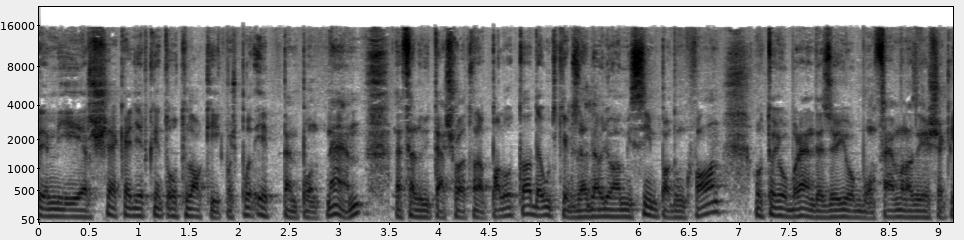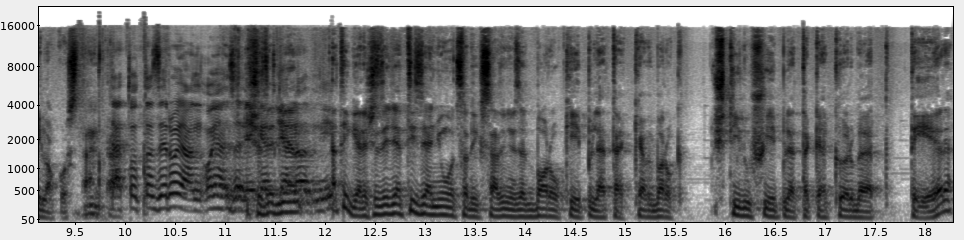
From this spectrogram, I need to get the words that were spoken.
Veszprémi érsek egyébként ott lakik, most pont, éppen pont nem, mert felújítás alatt van a palota, de úgy képzeld el, hogy ami színpadunk van, ott a jobb rendező jobban fenn van az érseki lakosztály. Tehát ott azért olyan, olyan zenéket kell ilyen, adni. hát igen, és ez egy ilyen 18. század barokk épületekkel, barokk stílusú épületekkel körbe tér,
